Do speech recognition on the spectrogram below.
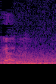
get.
